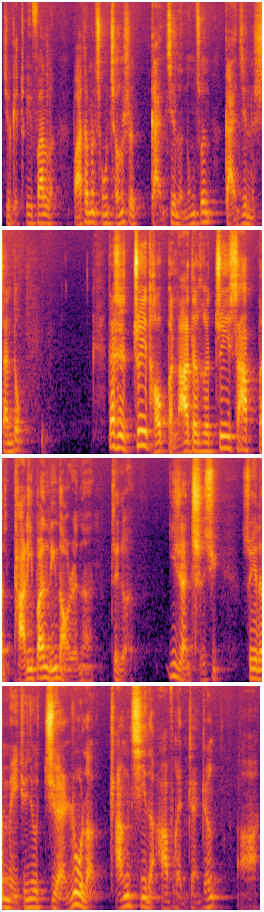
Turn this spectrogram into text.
就给推翻了。把他们从城市赶进了农村，赶进了山洞。但是追逃本拉登和追杀本塔利班领导人呢，这个依然持续。所以呢，美军就卷入了长期的阿富汗战争啊。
